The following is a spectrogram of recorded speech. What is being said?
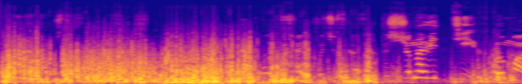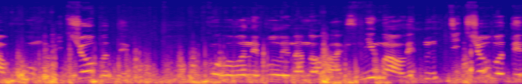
У мене там все Так от, що я хочу сказати, що навіть ті, хто мав гумові чоботи, у кого вони були на ногах, знімали ті чоботи.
